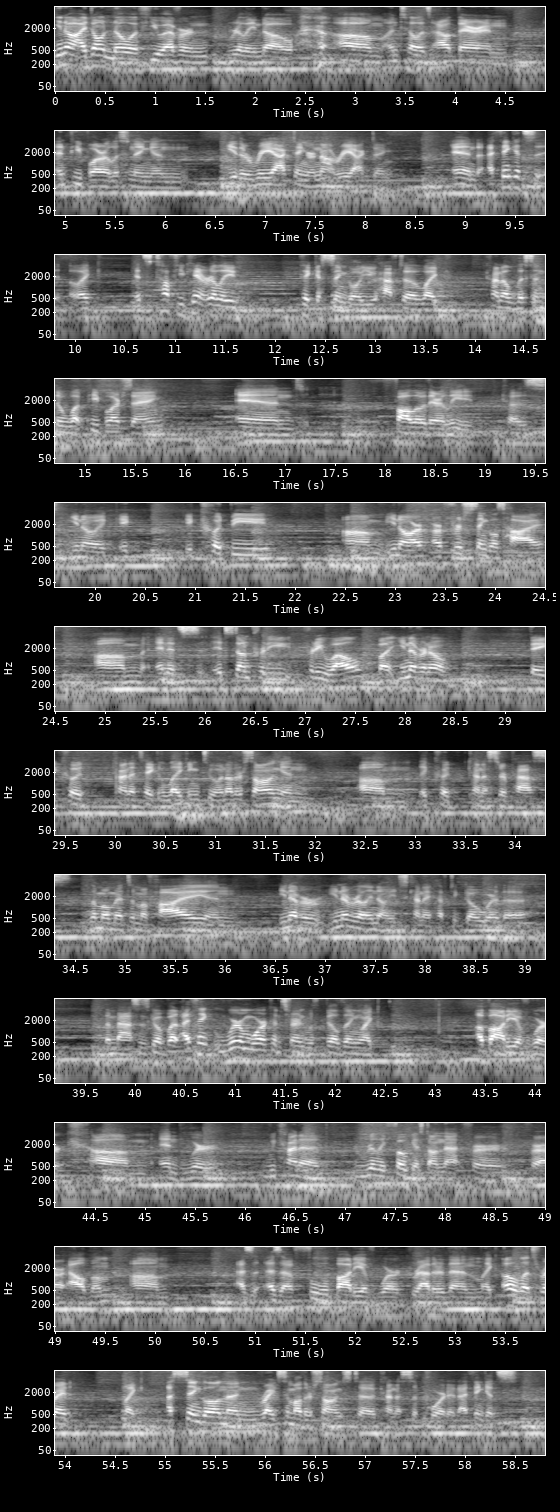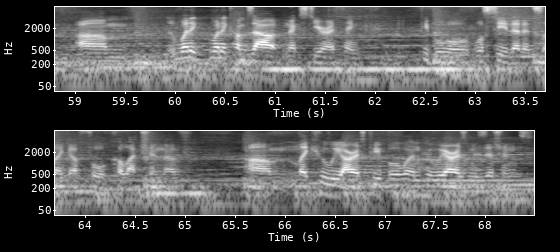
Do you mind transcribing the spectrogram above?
you know, I don't know if you ever really know um, until it's out there and, and people are listening and either reacting or not reacting. And I think it's like, it's tough. You can't really pick a single. You have to like kind of listen to what people are saying and follow their lead because, you know, it, it, it could be, um, you know, our, our first single's high. Um, and it's it's done pretty pretty well, but you never know they could kind of take a liking to another song and um, it could kind of surpass the momentum of high and you never you never really know. You just kind of have to go where the the masses go. But i think we're more concerned with building like a body of work um, and we're we kind of really focused on that for for our album um, as, as a full body of work rather than like oh let's write like a single and then write some other songs to kind of support it. I think it's um, when it when it comes out next year. I think people will, will see that it's like a full collection of um, like who we are as people and who we are as musicians.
